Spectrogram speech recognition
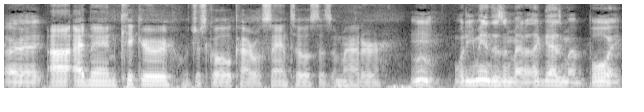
All right. Uh, and then kicker, we'll just go Cairo Santos. Doesn't matter. Mm, what do you mean it doesn't matter? That guy's my boy.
